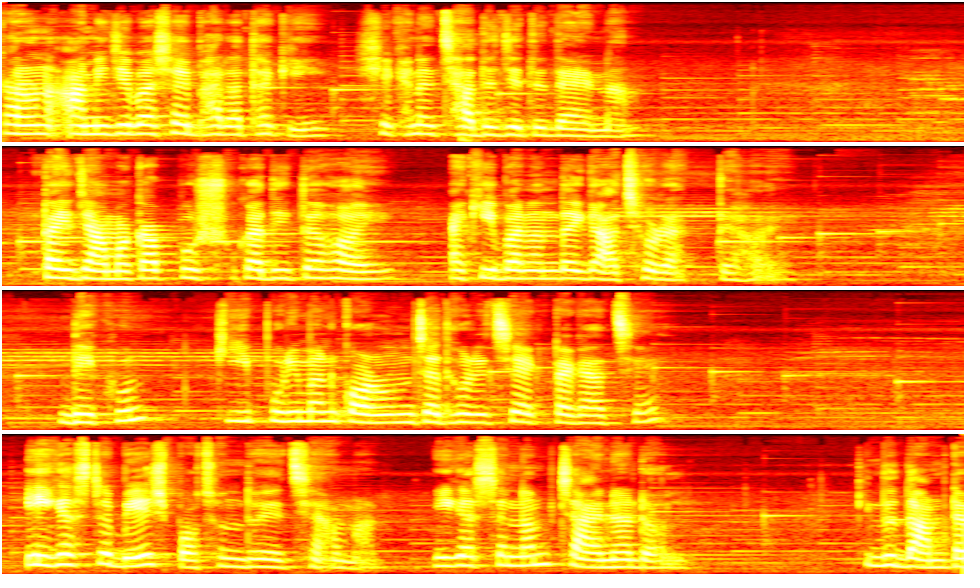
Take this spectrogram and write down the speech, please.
কারণ আমি যে বাসায় ভাড়া থাকি, সেখানে ছাদে যেতে দেয় না। তাই জামা কাপড় শুকা দিতে হয়, একই বারান্দায় গাছও রাখতে হয়। দেখুন, কি পরিমাণ করমচা ধরেছে একটা গাছে। এই গাছটা বেশ পছন্দ হয়েছে আমার। এই গাছটার নাম চায়না ডল। কিন্তু দামটা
